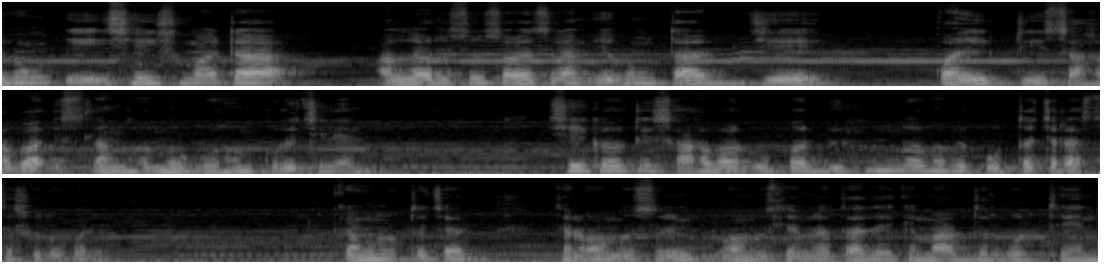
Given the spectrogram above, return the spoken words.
এবং কি সেই সময়টা আল্লাহ রসুল সাল্লাহ সাল্লাম এবং তার যে কয়েকটি সাহাবা ইসলাম ধর্ম গ্রহণ করেছিলেন, সেই কয়েকটি সাহাবার উপর বিভিন্নভাবে অত্যাচার আসতে শুরু করে। কেমন অত্যাচার? যেন অমুসলিম, অমুসলিমরা তাদেরকে মারধর করতেন,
